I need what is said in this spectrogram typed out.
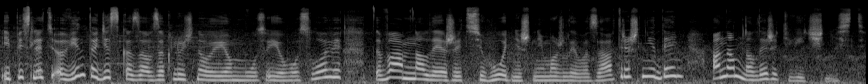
І після цього він тоді сказав заключно йому його слові: вам належить сьогоднішній, можливо, завтрашній день, а нам належить вічність.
